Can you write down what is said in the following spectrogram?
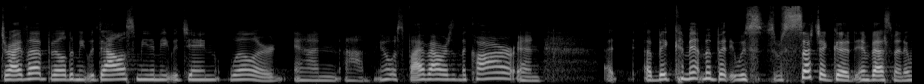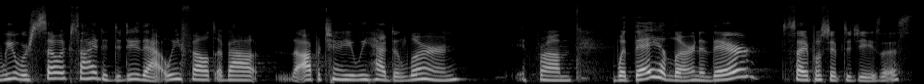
drive up, Bill to meet with Dallas, me to meet with Jane Willard, and um, you know it was five hours in the car and a, a big commitment, but it was, it was such a good investment, and we were so excited to do that. We felt about the opportunity we had to learn from what they had learned in their discipleship to Jesus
